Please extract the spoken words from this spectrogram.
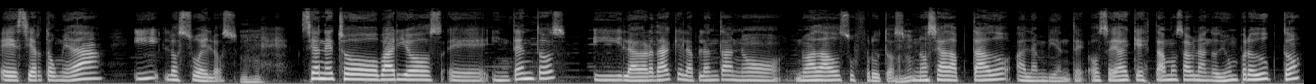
eh, cierta humedad y los suelos. Se han hecho varios eh, intentos y la verdad que la planta no, no ha dado sus frutos, no se ha adaptado al ambiente. O sea que estamos hablando de un producto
